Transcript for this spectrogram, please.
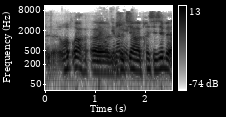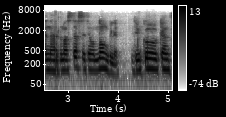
جو تيان بريسيزي بان هاد الماستر سيتي اون اونغلي ديكو كانت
